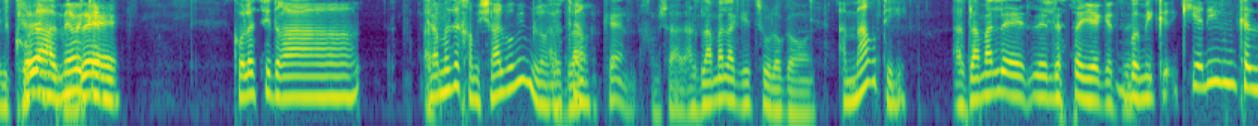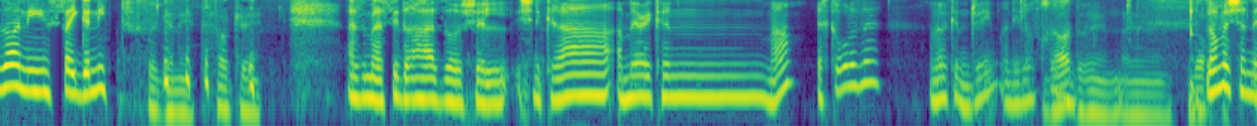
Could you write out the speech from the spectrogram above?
את כל האמריקן, כל הסדרה... אז- כמה זה? חמישה אלבומים? לא, יותר. כן, חמישה, אז למה להגיד שהוא לא גאון? אמרתי, אז למה ל- ל- לסייג את זה? במקרה, כי אני כזו, אני סייגנית. סייגנית, אוקיי. אז מהסדרה הזו של, שנקרא אמריקן... מה? איך קראו לזה? אמריקן דרים? אני לא זוכרת. לא דרים, אה, יופי. לא משנה.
